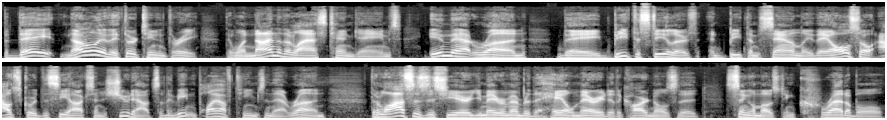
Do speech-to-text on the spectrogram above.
But they not only are they 13 and three, they won nine of their last 10 games. In that run, they beat the Steelers and beat them soundly. They also outscored the Seahawks in a shootout, so they've beaten playoff teams in that run. Their losses this year, you may remember the Hail Mary to the Cardinals, the single most incredible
